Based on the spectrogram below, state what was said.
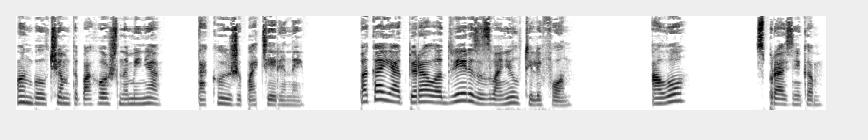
Он был чем-то похож на меня, такой же потерянный. Пока я отпирала дверь, зазвонил телефон. «Алло?» «С праздником».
